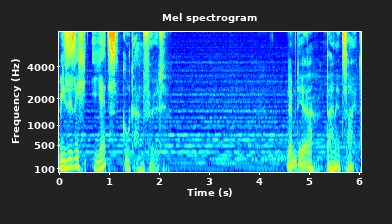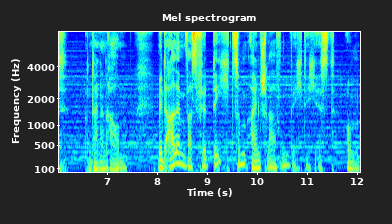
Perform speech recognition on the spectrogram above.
wie sie sich jetzt gut anfühlt. Nimm dir deine Zeit und deinen Raum mit allem, was für dich zum Einschlafen wichtig ist, um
